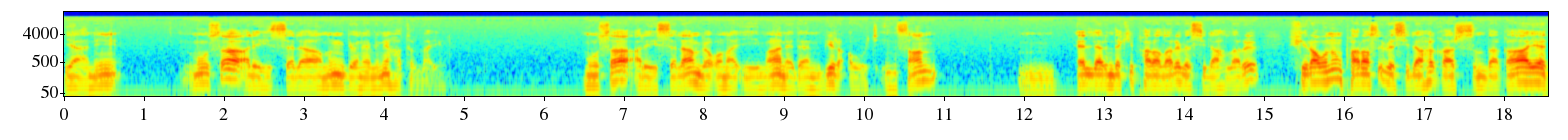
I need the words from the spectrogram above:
Yani Musa aleyhisselamın dönemini hatırlayın. Musa aleyhisselam ve ona iman eden bir avuç insan hmm, ellerindeki paraları ve silahları Firavun'un parası ve silahı karşısında gayet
